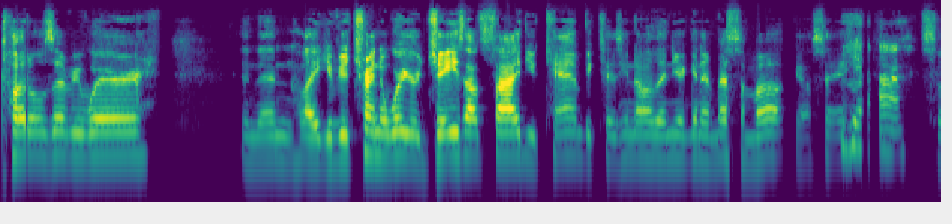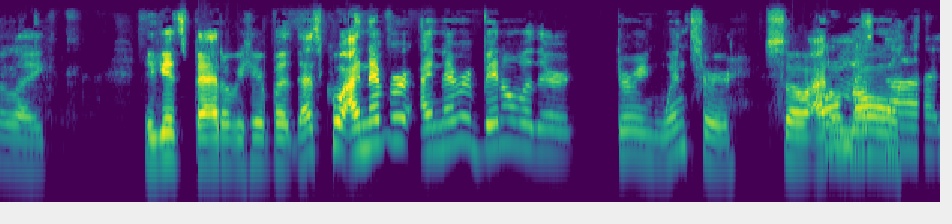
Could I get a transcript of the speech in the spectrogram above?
puddles everywhere. And then, like, if you're trying to wear your J's outside, you can because you know then you're gonna mess them up. You know what I'm saying? Yeah. So like it gets bad over here, but that's cool. I never I never been over there during winter, so I oh don't know God.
